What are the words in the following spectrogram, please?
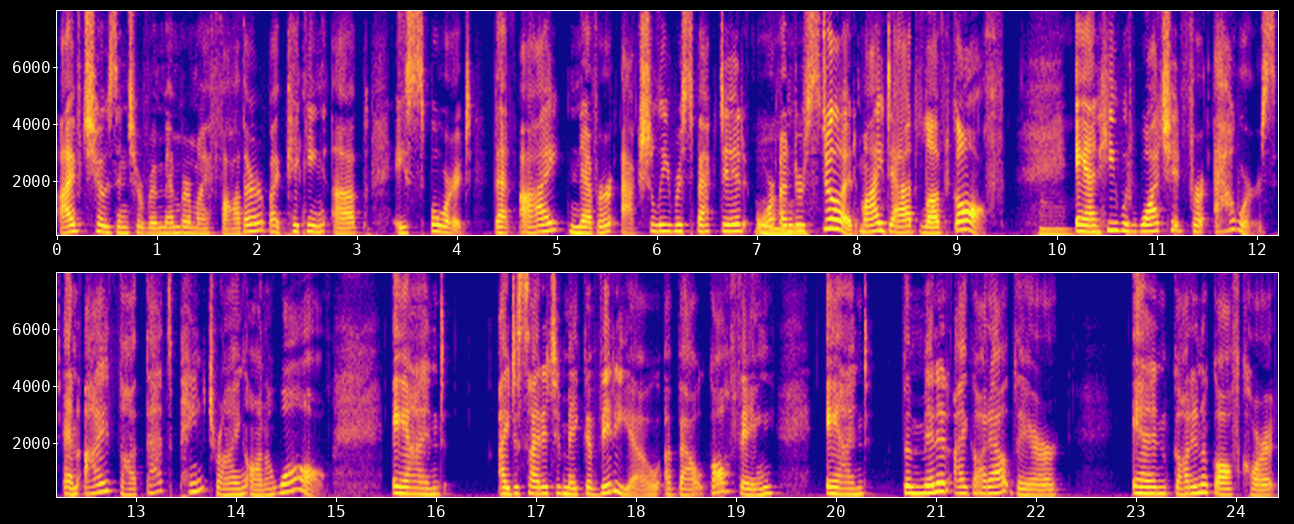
I've chosen to remember my father by picking up a sport that I never actually respected or mm. understood. My dad loved golf. Mm. And he would watch it for hours. And I thought, that's paint drying on a wall. And I decided to make a video about golfing. And the minute I got out there and got in a golf cart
